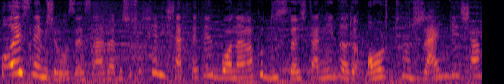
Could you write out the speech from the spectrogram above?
باعث نمیشه حوصله سر بشه. چون خیلی شخصیت بانمک و دوست داشتنی داره. آرت و رنگش هم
